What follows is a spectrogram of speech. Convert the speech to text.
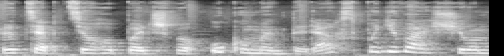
рецепт цього печива у коментарях. Сподіваюсь, що вам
